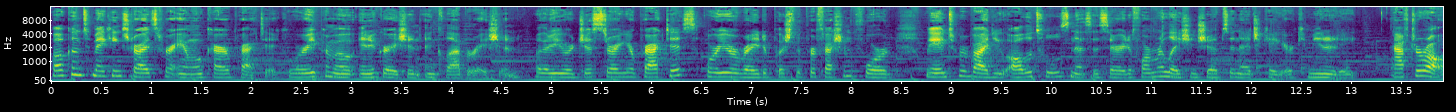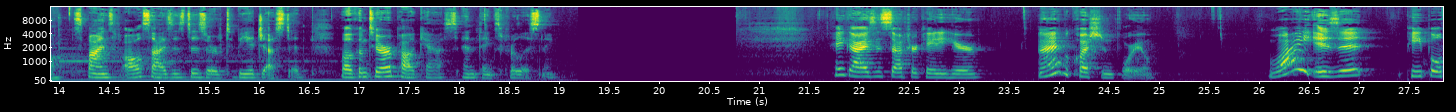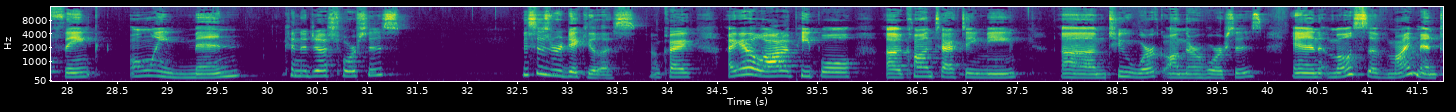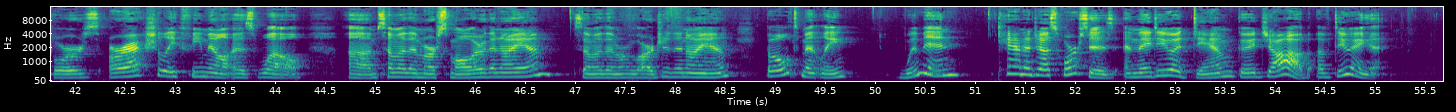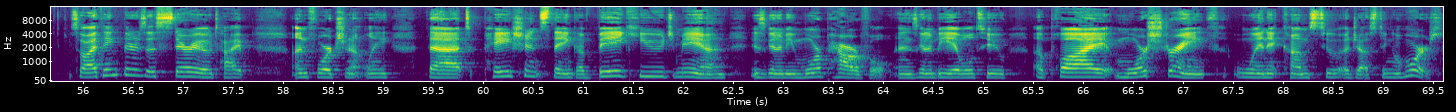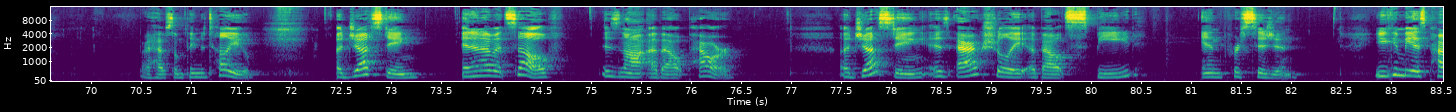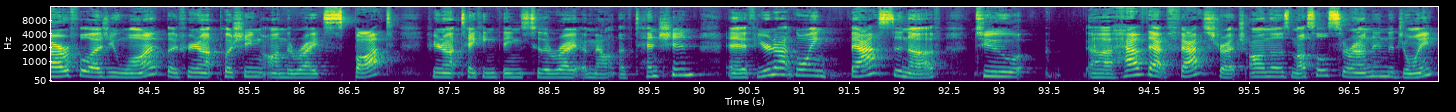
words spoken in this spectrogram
Welcome to Making Strides for Animal Chiropractic, where we promote integration and collaboration. Whether you are just starting your practice or you are ready to push the profession forward, we aim to provide you all the tools necessary to form relationships and educate your community. After all, spines of all sizes deserve to be adjusted. Welcome to our podcast, and thanks for listening. Hey guys, it's Dr. Katie here, I have a question for you. Why is it people think only men can adjust horses. This is ridiculous, okay? I get a lot of people uh, contacting me um, to work on their horses, and most of my mentors are actually female as well. Um, some of them are smaller than I am, some of them are larger than I am, but ultimately, women can adjust horses, and they do a damn good job of doing it. So I think there's a stereotype, unfortunately, that patients think a big, huge man is going to be more powerful and is going to be able to apply more strength when it comes to adjusting a horse. But I have something to tell you. Adjusting, in and of itself, is not about power. Adjusting is actually about speed and precision. You can be as powerful as you want, but if you're not pushing on the right spot, if you're not taking things to the right amount of tension, and if you're not going fast enough to uh, have that fast stretch on those muscles surrounding the joint,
